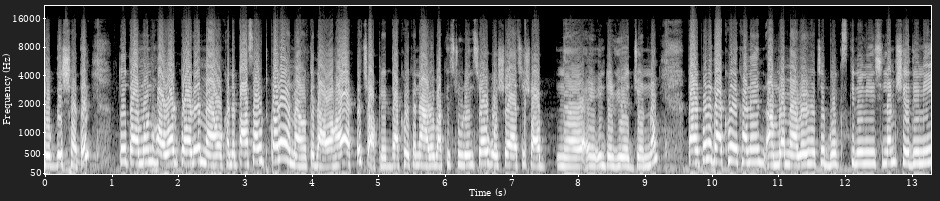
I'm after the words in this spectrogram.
লোকদের সাথে। তো তেমন হওয়ার পরে ম্যাও ওখানে পাস আউট করে, আর ম্যাওকে দেওয়া হয় একটা চকলেট দেখো, এখানে আরও বাকি স্টুডেন্টসরাও বসে আছে সব ইন্টারভিউ এর জন্য। তারপরে দেখো, এখানে আমরা ম্যামের হচ্ছে বুকস কিনে নিয়েছিলাম সেদিনই।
